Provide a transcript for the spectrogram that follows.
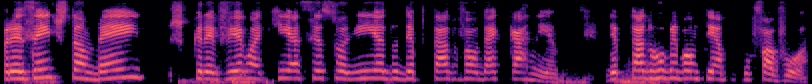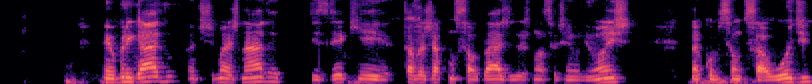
Presente também escreveram aqui a assessoria do deputado Valdec Carneiro. Deputado Rubem Bom Tempo, por favor. Obrigado. Antes de mais nada, dizer que estava já com saudade das nossas reuniões na Comissão de Saúde.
